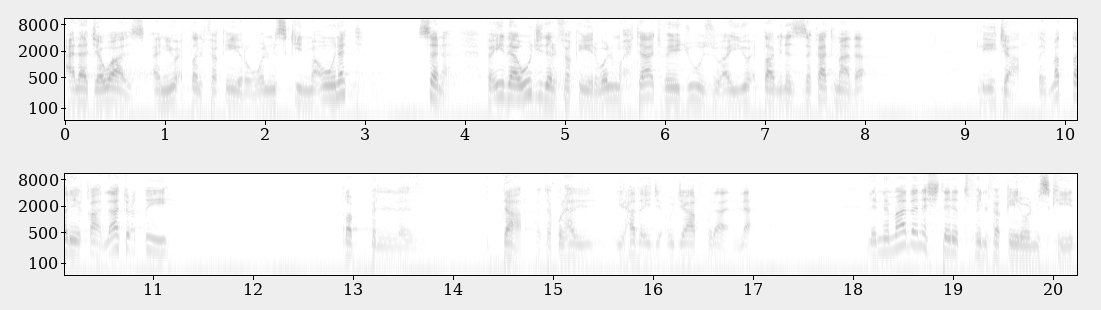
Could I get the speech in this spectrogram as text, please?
على جواز أن يعطى الفقير والمسكين مؤونة سنة. فإذا وجد الفقير والمحتاج فيجوز أن يعطى من الزكاة ماذا؟ لإيجار. طيب ما الطريقة؟ لا تعطيه رب الدار. فتقول هذه هذا إيجار فلان. لا. لأن ماذا نشترط في الفقير والمسكين؟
